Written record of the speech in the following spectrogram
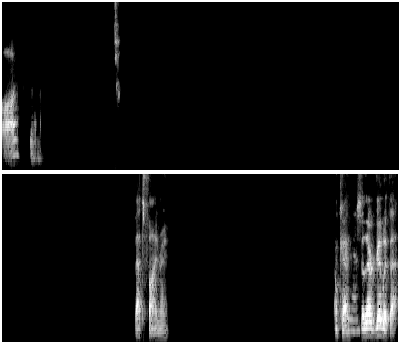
Awesome. That's fine, right? Okay, Yeah. so they're good with that,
